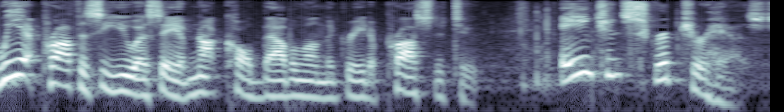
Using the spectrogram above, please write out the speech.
We at Prophecy USA have not called Babylon the Great a prostitute. Ancient scripture has.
